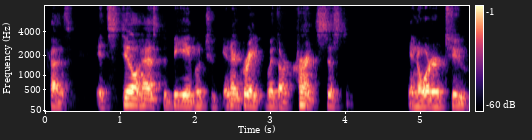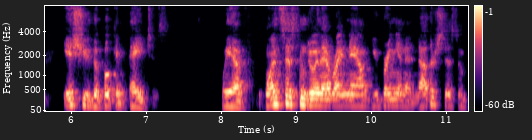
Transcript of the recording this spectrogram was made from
because it still has to be able to integrate with our current system in order to issue the book and pages. We have one system doing that right now. You bring in another system.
